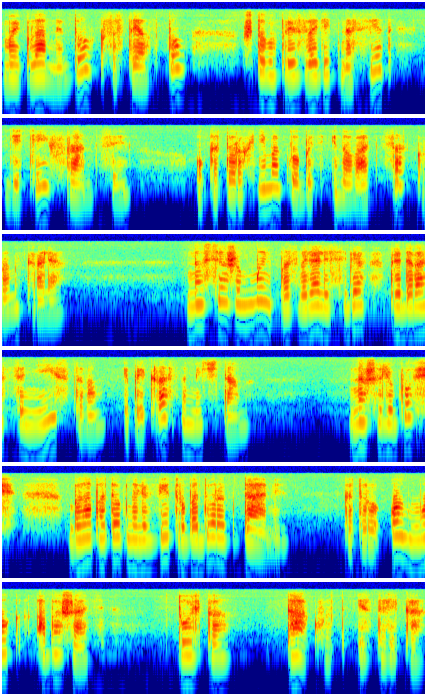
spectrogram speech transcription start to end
Мой главный долг состоял в том, чтобы производить на свет детей Франции, у которых не могло быть иного отца, кроме короля. Но все же мы позволяли себе предаваться неистовым и прекрасным мечтам. Наша любовь была подобна любви Трубадура к даме, которую он мог обожать только так вот издалека.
